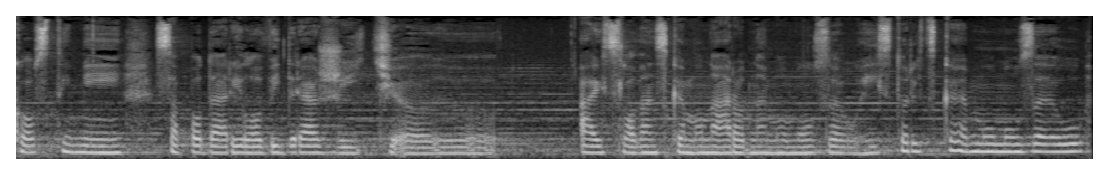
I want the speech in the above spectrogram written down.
kostýmy sa podarilo vydražiť aj Slovenskému národnému múzeu, historickému múzeu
